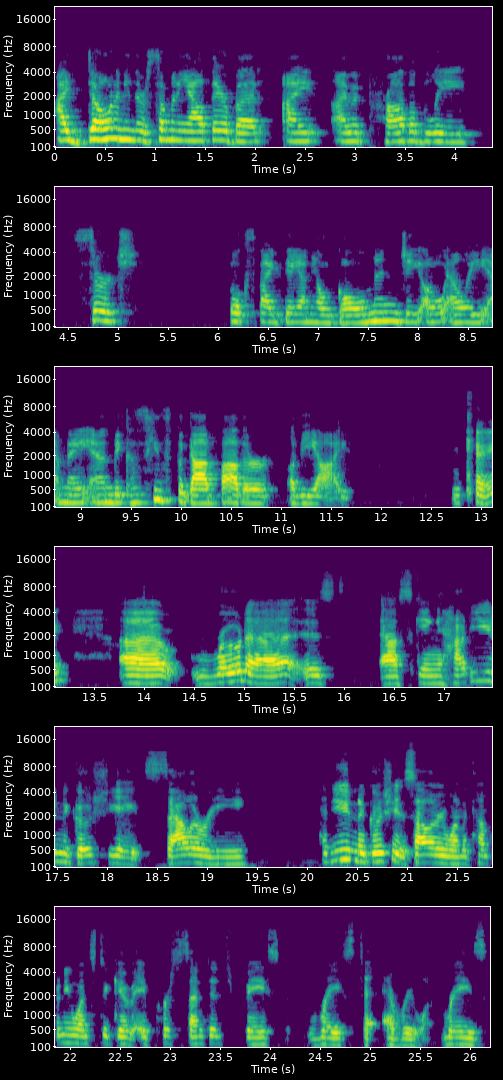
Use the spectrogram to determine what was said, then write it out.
I don't. I mean, there's so many out there, but I I would probably search books by Daniel Goleman, G O L E M A N, because he's the godfather of EI. Okay. Uh, Rhoda is asking, how do you negotiate salary? How do you negotiate salary when the company wants to give a percentage based raise to everyone? Raise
